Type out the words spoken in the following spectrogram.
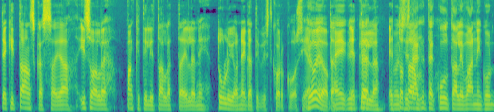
teki Tanskassa ja isoille pankkitilitallettajille niin tuli jo negatiivista korkoa siellä. Joo, joo, että, ei, että, kyllä. Että, siis tota... tämä kulta oli vaan niin kuin,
